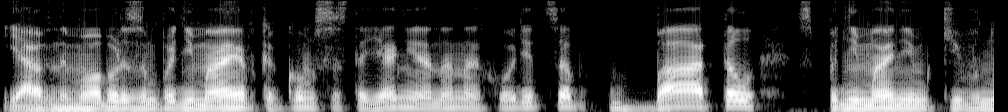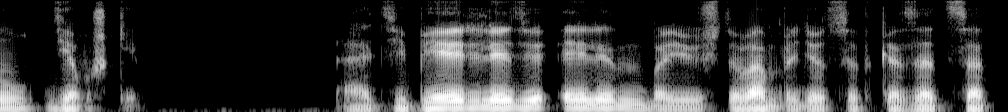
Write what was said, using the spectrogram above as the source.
Явным образом понимая, в каком состоянии она находится, Баттл с пониманием кивнул девушке. «А теперь, леди Эллен, боюсь, что вам придется отказаться от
